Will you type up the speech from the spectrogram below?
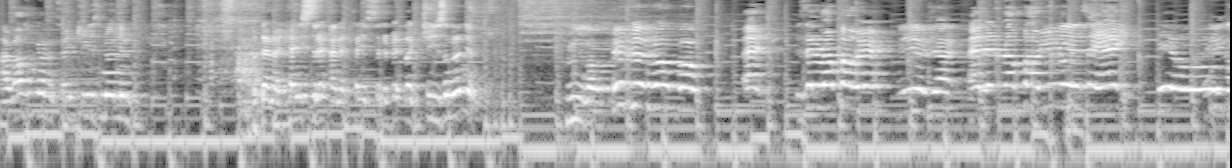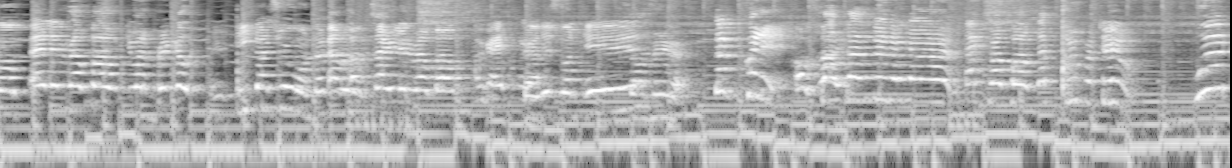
I wasn't going to say cheese and onion. But then I tasted it and it tasted a bit like cheese and onion. Here you go. Here's a little robo. Hey, is Little Ropo here? Here, Jack. Hey, Little Ropo, you know say hey. Here you go. Hey, Little Ropo, do you want a Pringle? Eat that's your one. That's Oh, oh, sorry, Little Ropo. Okay. Okay, this one is. Don't vinegar. Stop quit it! Oh, stop that vinegar! Thanks, Ropo. That's two for two. What?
